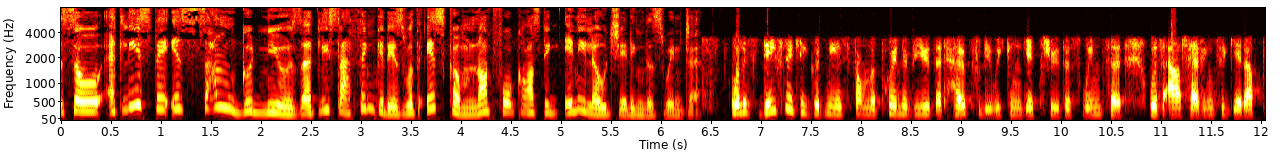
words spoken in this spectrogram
so at least there is some good news. At least I think it is with Eskom not forecasting any load shedding this winter. Well, it's definitely good news from the point of view that hopefully we can get through this winter without having to get up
